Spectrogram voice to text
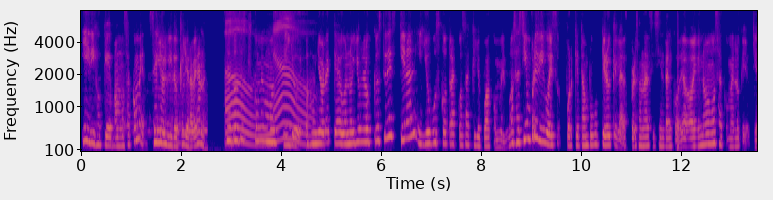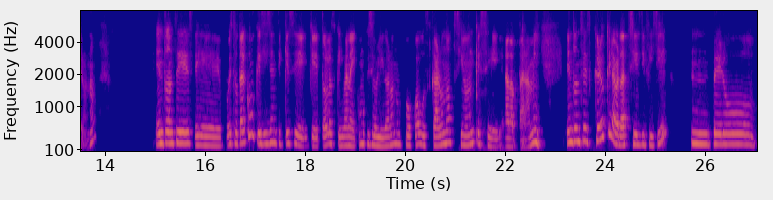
y dijo que vamos a comer, se le olvidó que yo era vegana. Entonces, ¿qué comemos? Y yo, de, "Ay, ¿y ahora qué hago? No, yo lo que ustedes quieran y yo busco otra cosa que yo pueda comer, ¿no? O sea, siempre digo eso, porque tampoco quiero que las personas se sientan como ay, no vamos a comer lo que yo quiero, ¿no? Entonces, eh, pues total como que sí sentí que, se, que todos los que iban ahí como que se obligaron un poco a buscar una opción que se adaptara a mí. Entonces, creo que la verdad sí es difícil, mm, pero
